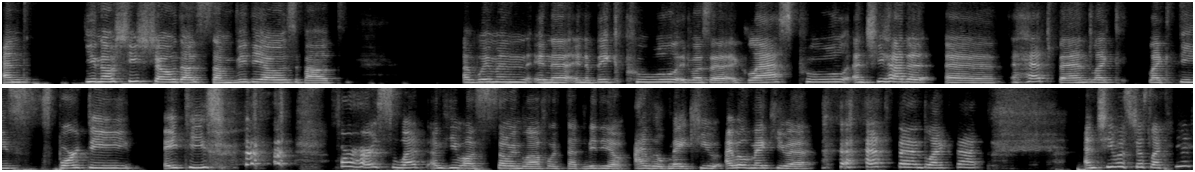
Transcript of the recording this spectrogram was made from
And you know she showed us some videos about a woman in a in a big pool. It was a, a glass pool. And she had a, a, a headband like like these sporty 80s for her sweat. And he was so in love with that video. I will make you i will make you a headband like that. And she was just like hmm,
